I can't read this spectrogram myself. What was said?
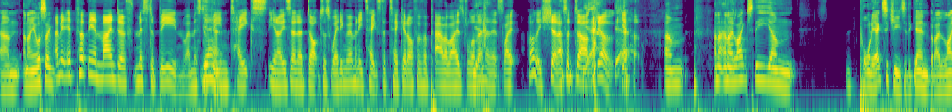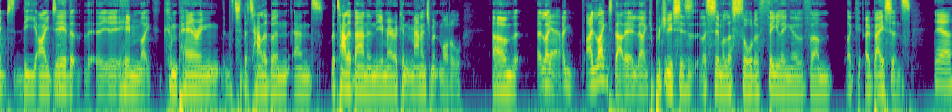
Um, and I also I mean, it put me in mind of Mr. Bean, where Mr. Yeah. Bean takes, you know, he's in a doctor's waiting room and he takes the ticket off of a paralyzed woman, Yeah. and it's like, holy shit, that's a dark Yeah, joke. You yeah. know? Um, and I- and I liked the um, poorly executed again, but I liked the idea that uh, him like comparing to the Taliban and the Taliban and the American management model. Um, like. I, I liked that it like produces a similar sort of feeling of um, like obeisance. Yeah.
